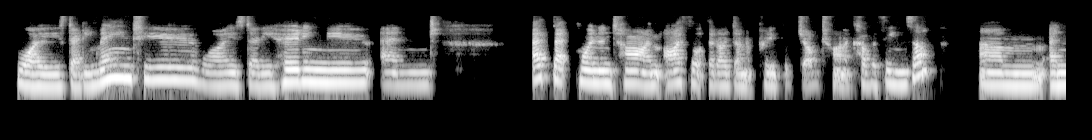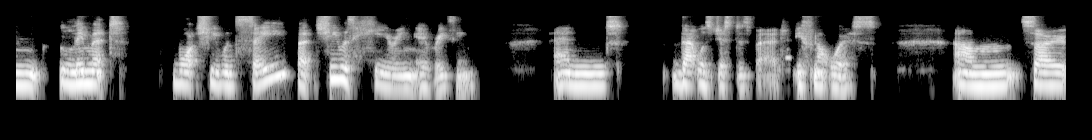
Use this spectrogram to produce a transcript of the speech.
why is daddy mean to you? Why is daddy hurting you? And at that point in time, I thought that I'd done a pretty good job trying to cover things up um, and limit what she would see, but she was hearing everything. And that was just as bad, if not worse. Um, so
